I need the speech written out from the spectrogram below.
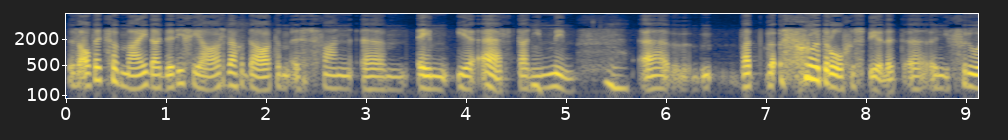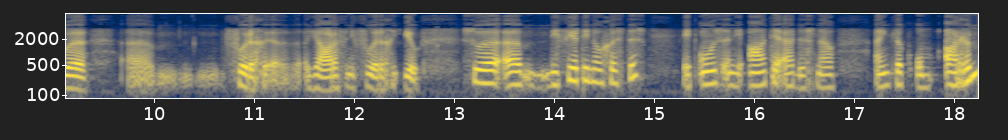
is altyd vir my dat dit die verjaardagdatum is van ehm um, MER, dan die mim. Hmm. Uh wat, wat groot rol gespeel het uh, in die vroeë ehm um, vorige uh, jare van die vorige eeu. So ehm um, die 14 Augustus het ons in die ATR dus nou eintlik omarm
